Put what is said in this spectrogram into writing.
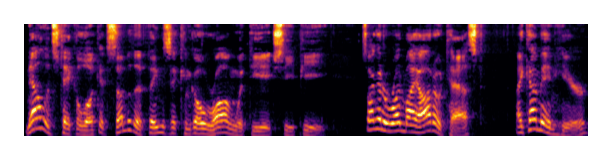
Now let's take a look at some of the things that can go wrong with DHCP. So I'm going to run my auto test. I come in here.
